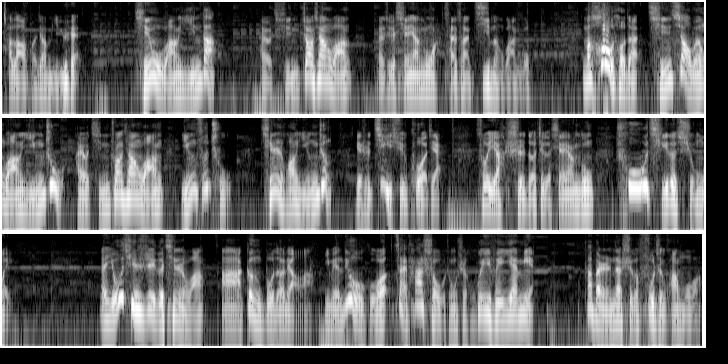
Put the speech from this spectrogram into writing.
他老婆叫芈月，秦武王嬴荡，还有秦昭襄王，呃，这个咸阳宫啊才算基本完工。那么后头的秦孝文王嬴柱，还有秦庄襄王嬴子楚，秦始皇嬴政也是继续扩建，所以啊，使得这个咸阳宫出奇的雄伟。哎，尤其是这个秦始皇。啊，更不得了啊！因为六国在他手中是灰飞烟灭，他本人呢是个复制狂魔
